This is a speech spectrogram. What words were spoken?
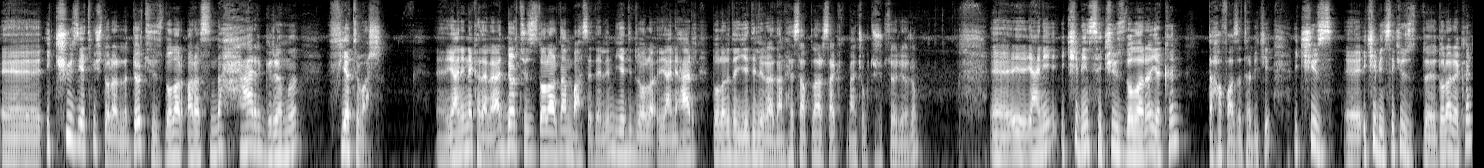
E, 270 dolarla 400 dolar arasında her gramı fiyatı var. Ee, Yani ne kadar? 400 dolardan bahsedelim. 7 dolar yani her doları da 7 liradan hesaplarsak ben çok düşük söylüyorum. Ee, yani 2800 dolara yakın daha fazla tabii ki. 200 e, 2800 dolar yakın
